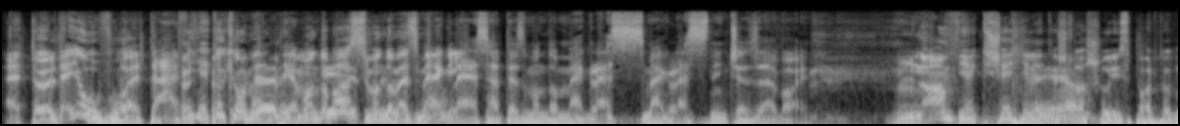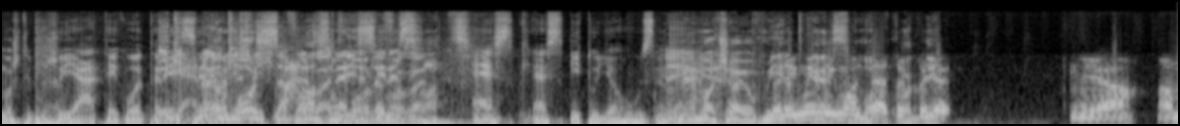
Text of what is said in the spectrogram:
Ettől, de jó voltál. Figyelj, tök jól mentél. Mondom, azt mondom, ez meg lesz. Hát ez mondom, meg lesz. Meg lesz, nincs ezzel baj. Na, Ilyen kis egyenletes Ja. lassú sportot most típusú játék volt a Igen, olyan kis Most visszafogott, válaszol, én ezt-. Ezt, ezt ki tudja húzni. Nem a csajok miatt Pedig kell mindig mondtátok, szomorkodni. hogy a, ja, a,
